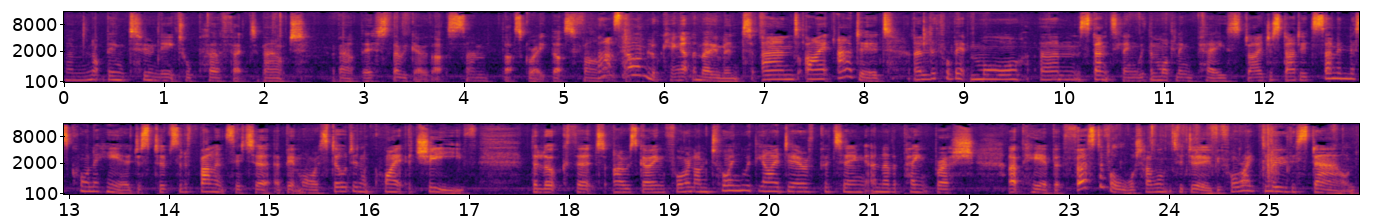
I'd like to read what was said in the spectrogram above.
I'm not being too neat or perfect about about this. There we go, that's um, that's great, that's fine. That's how I'm looking at the moment. And I added a little bit more um, stenciling with the modelling paste. I just added some in this corner here just to sort of balance it a, a bit more. I still didn't quite achieve the look that I was going for and I'm toying with the idea of putting another paintbrush up here but first of all what I want to do before I glue this down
